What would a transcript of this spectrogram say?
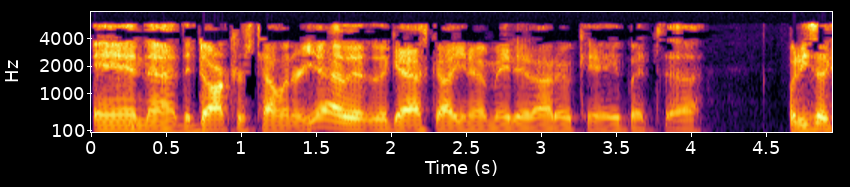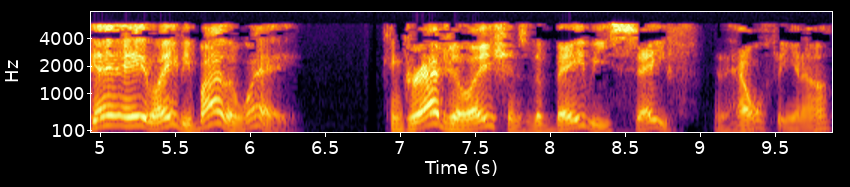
And uh, the doctor's telling her, yeah, the, the gas guy, you know, made it out okay, but uh, but he's like, hey, hey, lady, by the way, congratulations, the baby's safe and healthy. You know,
